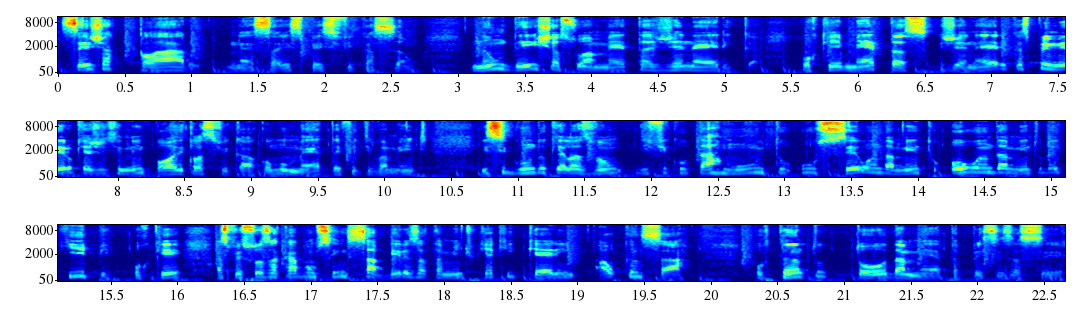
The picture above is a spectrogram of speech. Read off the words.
Seja claro nessa especificação. Não deixe a sua meta genérica, porque metas genéricas, primeiro que a gente nem pode classificar como meta efetivamente, e segundo que elas vão dificultar muito o seu andamento ou o andamento da equipe, porque as pessoas acabam sem saber exatamente o que é que querem alcançar. Portanto, toda meta precisa ser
